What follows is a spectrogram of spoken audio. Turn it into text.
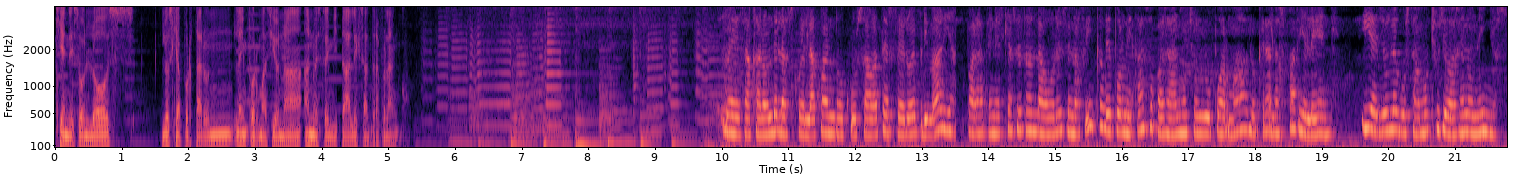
quienes son los, los que aportaron la información a, nuestra invitada Alexandra Franco. Me sacaron de la escuela cuando cursaba tercero de primaria para tener que hacer las labores en la finca. Por mi casa pasaban muchos grupos armados, lo que eran las FARC y el EN. Y a ellos les gustaba mucho llevarse los niños.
